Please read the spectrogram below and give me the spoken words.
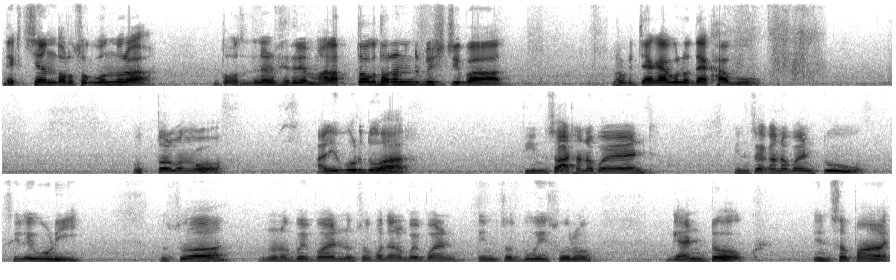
দেখছেন দর্শক বন্ধুরা? দশ দিনের ভেতরে মারাত্মক ধরনের বৃষ্টিপাত। জায়গাগুলো দেখাবো। উত্তরবঙ্গ, আলিপুরদুয়ার, তিনশো আটান্ন পয়েন্ট, তিনশো একান্ন পয়েন্ট, টু, শিলিগুড়ি, দুশো উননব্বই পয়েন্ট, দুশো পঁচানব্বই পয়েন্ট, তিনশো দুই, ষোলো, গ্যাংটক, তিনশো পাঁচ।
